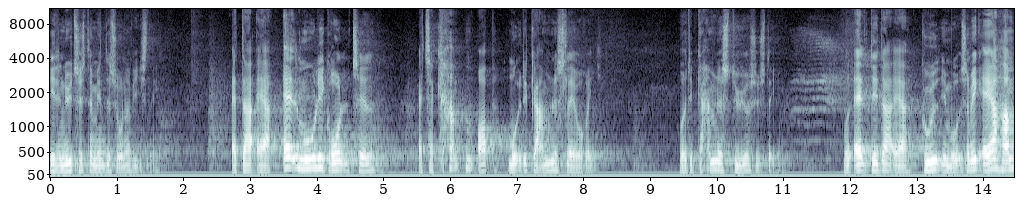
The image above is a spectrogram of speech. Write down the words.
i det nye testamentets undervisning, at der er al mulig grund til at tage kampen op mod det gamle slaveri, mod det gamle styresystem, mod alt det, der er Gud imod, som ikke ærer ham,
